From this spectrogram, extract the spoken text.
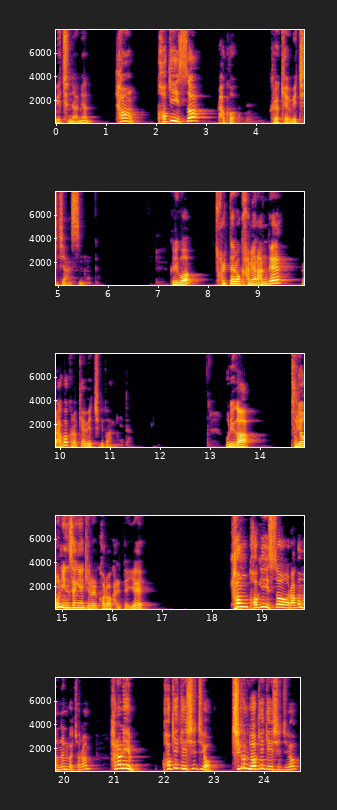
외치냐면 형 거기 있어? 라고 그렇게 외치지 않습니까? 그리고 절대로 가면 안 돼? 라고 그렇게 외치기도 합니다. 우리가 두려운 인생의 길을 걸어갈 때에 형 거기 있어 라고 묻는 것처럼 하나님 거기 계시지요? 지금 여기 계시지요?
